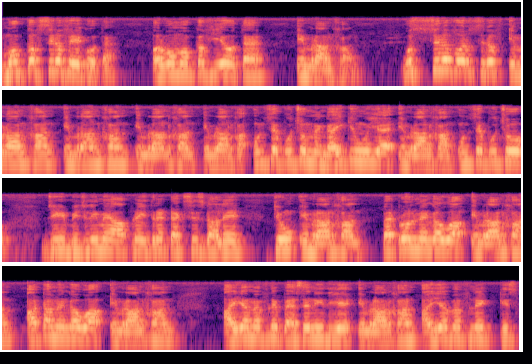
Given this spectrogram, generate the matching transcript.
मौकफ सिर्फ़ एक होता है, और वो मौकफ ये होता है इमरान खान। वो सिर्फ़ और सिर्फ़ इमरान खान इमरान खान इमरान खान इमरान खान। उनसे पूछो महँगाई क्यों हुई है, इमरान खान। उनसे पूछो जी, बिजली में आपने इतने टैक्सेस डाले, क्यों इमरान खान? पेट्रोल महँगा हुआ, इमरान खान। आटा महँगा हुआ, इमरान खान। आईएमएफ ने पैसे नहीं दिए, इमरान खान। आईएमएफ ने किस्त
